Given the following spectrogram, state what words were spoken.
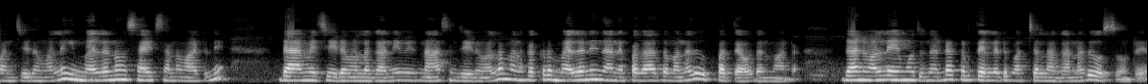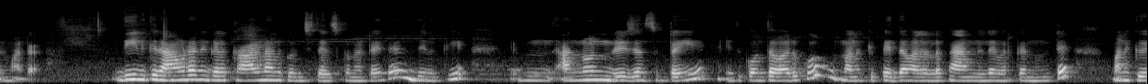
పనిచేయడం వల్ల ఈ మెలనోసైడ్స్ అన్న వాటిని డ్యామేజ్ చేయడం వల్ల కానీ వీటిని నాశనం చేయడం వల్ల మనకు అక్కడ మెలనిన్ అనే పదార్థం అన్నది ఉత్పత్తి అవుతుంది అనమాట దానివల్ల ఏమవుతుందంటే అక్కడ తెల్లటి మచ్చల్లాగా అన్నది వస్తూ ఉంటాయి అనమాట దీనికి రావడానికి గల కారణాల గురించి తెలుసుకున్నట్టయితే దీనికి అన్నోన్ రీజన్స్ ఉంటాయి. ఇది కొంతవరకు మనకి పెద్దవాళ్ళ ఫ్యామిలీలో ఎవరికైనా ఉంటే మనకి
